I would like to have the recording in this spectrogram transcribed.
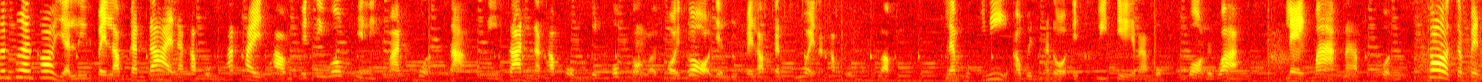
เพื่อนๆก็อย่าลืมไปรับกันได้นะครับผมถ้าใครทำ Festival Playlist มาทั้งหมด 3 ซีซั่นนะครับผมจนครบ 200พอยต์ก็อย่าลืมไปรับกันด้วยนะครับผมสำหรับ Lamborghini Aventador SVJ นะผมผมบอกเลยว่าแรงมากนะครับทุกคนก็จะเป็น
